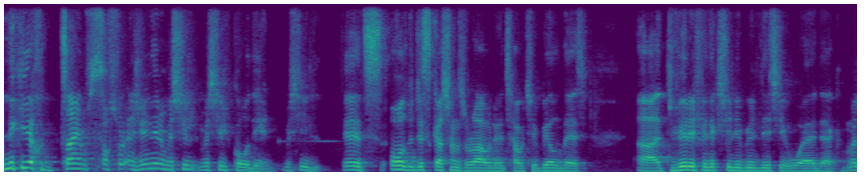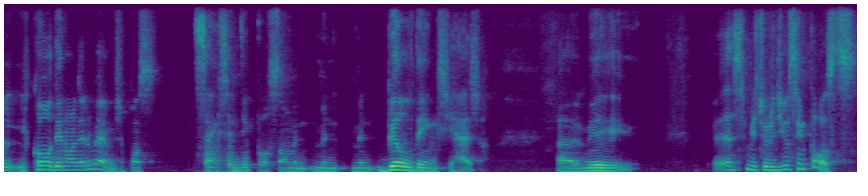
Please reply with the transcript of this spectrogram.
اللي كياخذ time في ال software engineer ماشي ماشي ال coding ماشي ال- it's all the discussions around it how to build it. Uh, تvérifiي داكشي اللي buildيتي هو هذاك اما الكودين أون الميم je pense 5 حتى 10% من من من building شي حاجة uh, mais سميتو reducing costs.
